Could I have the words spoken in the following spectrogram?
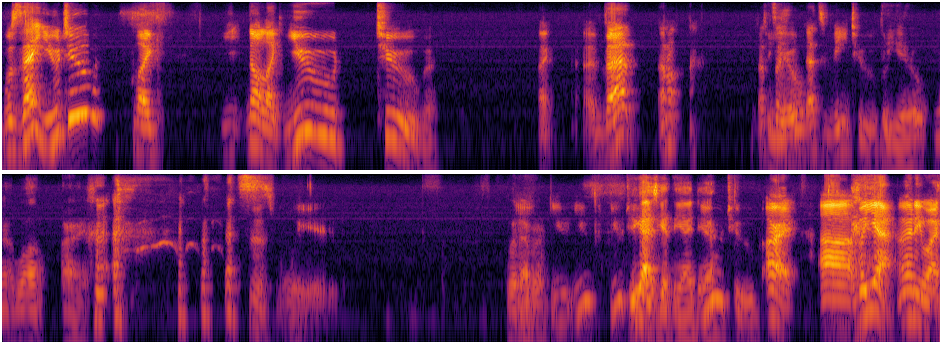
Was that YouTube? Like, y- no, like YouTube. Like uh, that? I don't. That's To like, you? that's VTube. Do you? No. Well, all right. this is weird. Whatever. You you you You guys get the idea. YouTube. All right. Uh, but yeah. Anyway,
